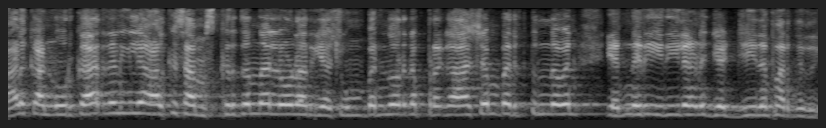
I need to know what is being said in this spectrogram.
ആൾ കണ്ണൂർക്കാരനാണെങ്കിൽ ആൾക്ക് സംസ്കൃതം നല്ലോണം അറിയാം. ശുംഭൻ എന്ന് പറഞ്ഞ പ്രകാശം പരത്തുന്നവൻ എന്ന രീതിയിലാണ് ജഡ്ജീനെ പറഞ്ഞത്.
